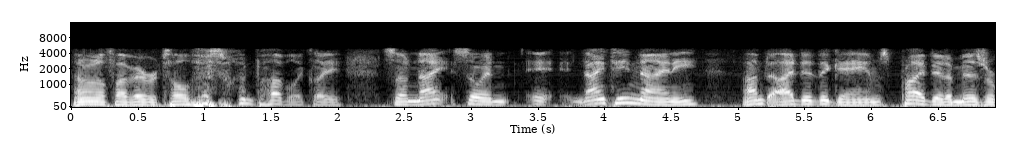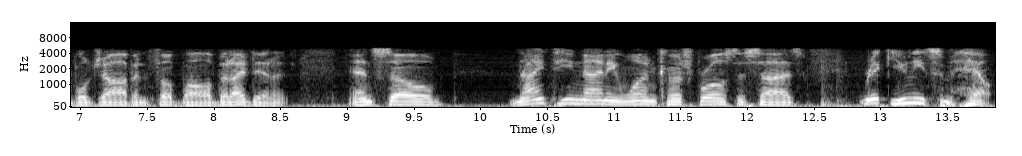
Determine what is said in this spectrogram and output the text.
I don't know if I've ever told this one publicly. So ni- so in, in 1990, I'm, I did the games. Probably did a miserable job in football, but I did it. And so 1991, Coach Broyles decides, Rick, you need some help.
